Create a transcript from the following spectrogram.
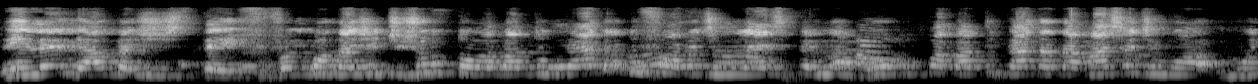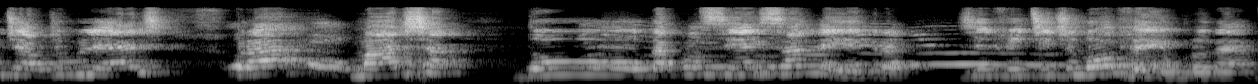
e legal que a gente teve. Foi quando a gente juntou a batucada do Fórum de Mulheres de Pernambuco com a batucada da Marcha de, Mundial de Mulheres para a Marcha do, da Consciência Negra, de 20 de novembro, né?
